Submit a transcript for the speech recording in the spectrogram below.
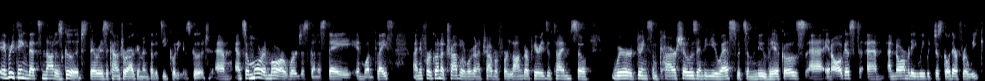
everything that's not as good, there is a counter argument that it's equally as good. Um, and so more and more, we're just going to stay in one place. And if we're going to travel, we're going to travel for longer periods of time. So we're doing some car shows in the US with some new vehicles uh, in August. Um, and normally we would just go there for a week.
